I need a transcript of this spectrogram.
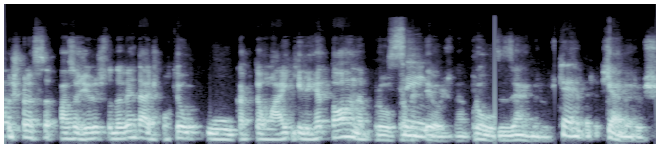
pros passa- passageiros toda a verdade, porque o, o Capitão Ike, ele retorna pro. Prometheus, né? Pro Zerberus. Kerberos. Kerberos.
